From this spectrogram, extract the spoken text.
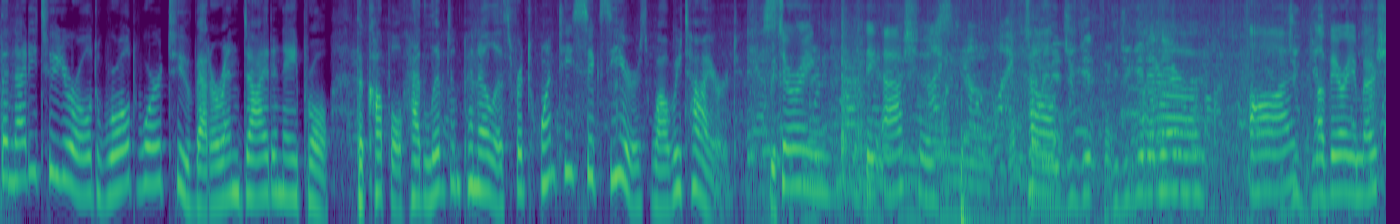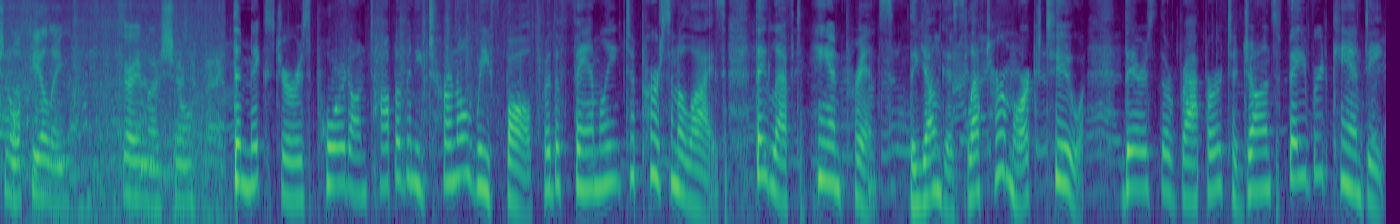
The 92 year old World War II veteran died in April. The couple had lived in Pinellas for 26 years while retired. Stirring the ashes Tell me, did you get did you get in there? uh, odd, a very emotional feeling. Very emotional. The mixture is poured on top of an eternal reef ball for the family to personalize. They left handprints. The youngest left her mark too. There's the wrapper to John's favorite candy,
